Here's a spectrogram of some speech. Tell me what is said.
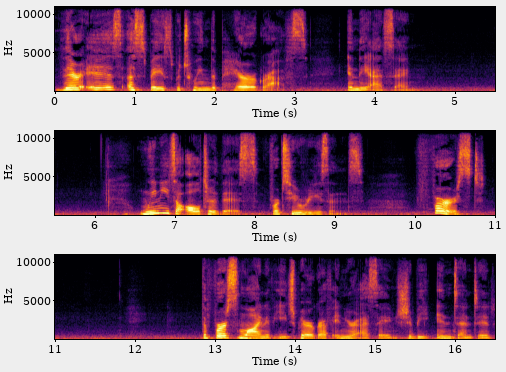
there is a space between the paragraphs in the essay. We need to alter this for two reasons. First, the first line of each paragraph in your essay should be indented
